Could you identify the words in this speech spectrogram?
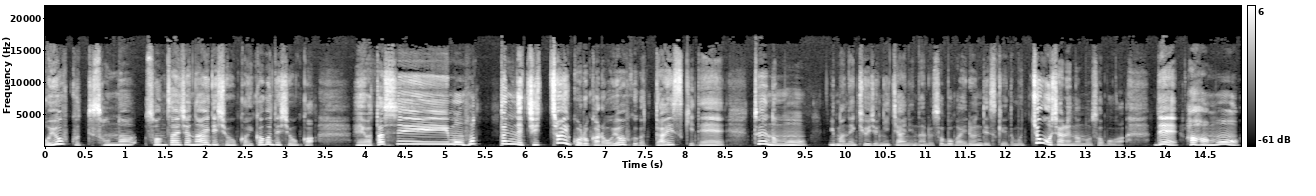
お洋服ってそんな存在じゃないでしょうか？いかがでしょうか、えー、私も本当にねちっちゃい頃からお洋服が大好きでというのも今ね92歳になる祖母がいるんですけれども超おしゃれなの祖母が。で母も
